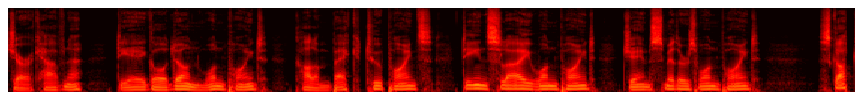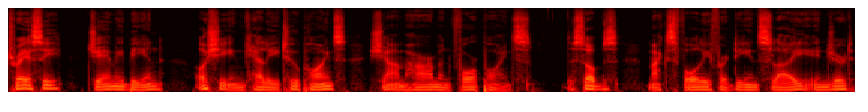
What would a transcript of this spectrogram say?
Ger Kavanagh, Diego Dunn, one point, Colin Beck, two points, Dean Sly, one point, James Smithers, one point, Scott Tracy, Jamie Bean, Oisin Kelly, two points, Sham Harmon, four points. The subs, Max Foley for Dean Sly, injured.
